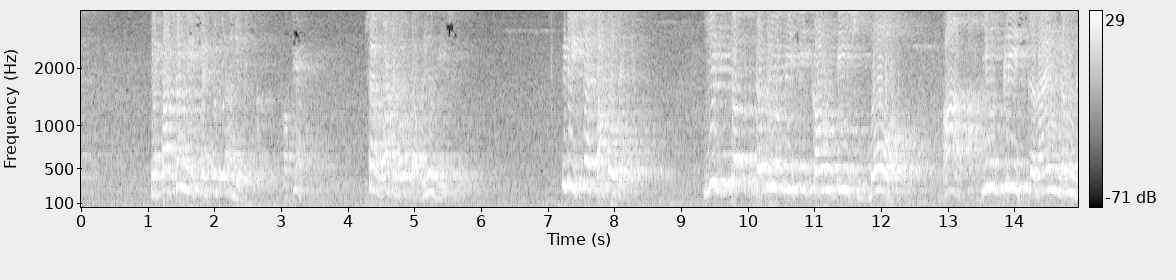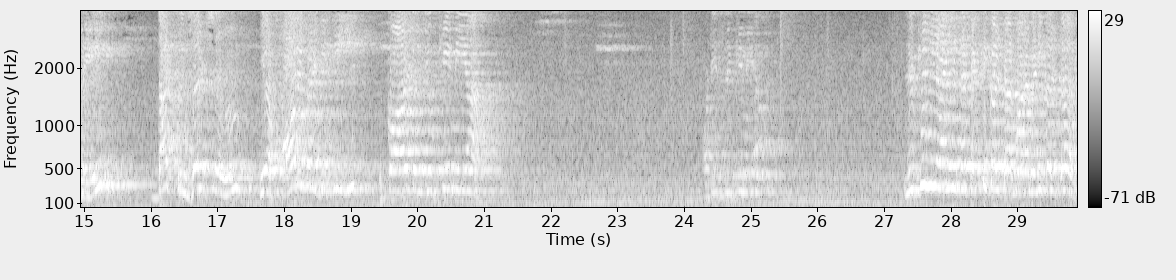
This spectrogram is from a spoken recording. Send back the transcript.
a person is said to be anemic. Okay. Sir, what about WBC? It is just opposite. If the WBC count is more or increased randomly, that results in a horrible disease called leukemia. What is leukemia? Leukemia is a technical term or a medical term.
